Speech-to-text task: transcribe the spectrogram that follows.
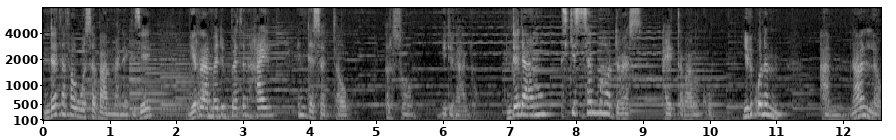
እንደ ተፈወሰ ባመነ ጊዜ የሚራመድበትን ኃይል እንደ ሰጠው እርሶም ይድናሉ። እንደ ዳኑ እስኪሰማው ድረስ አይጠባበቁ። ይልቁንም አምናለሁ፣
